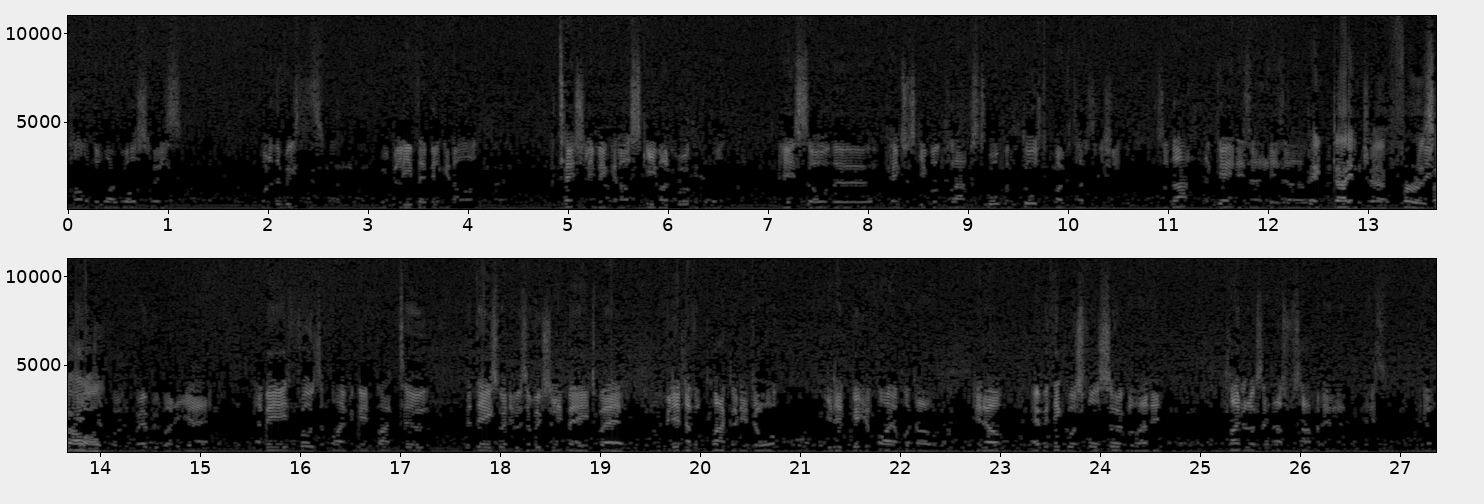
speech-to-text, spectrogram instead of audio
part of the why also is one of the reasons we believe they're making our potentially making our scheme unworkable is so the pension scheme will collapse to open the doors to privatisation. So that again is a is a Big danger for us all. for, everybody, yeah. I mean, it throws the fire brigade back to the days when it was originally made, where you didn't have a plaque on your door, you didn't get your fire put out. You know, everything goes full circle, and it kind of looks like that's what's happening. It's, you know,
